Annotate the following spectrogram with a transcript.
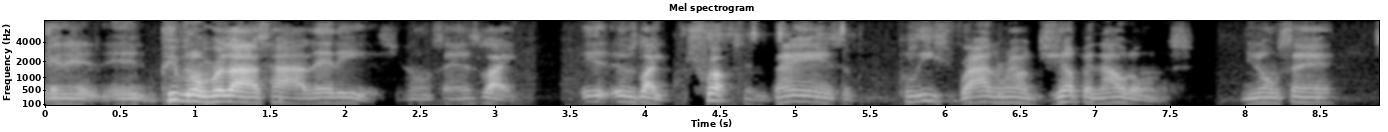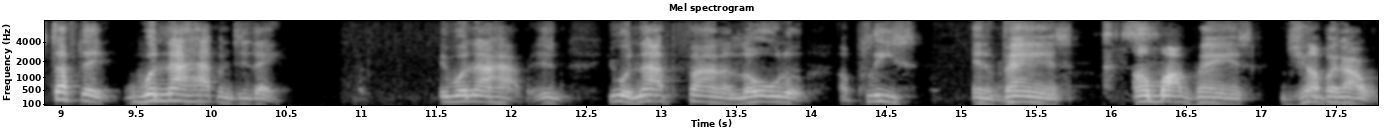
And, it, and people don't realize how that is. You know what I'm saying? It's like it, it was like trucks and vans of police riding around jumping out on us. You know what I'm saying? Stuff that would not happen today. It would not happen. It, you would not find a load of, of police in vans, unmarked vans, jumping out.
